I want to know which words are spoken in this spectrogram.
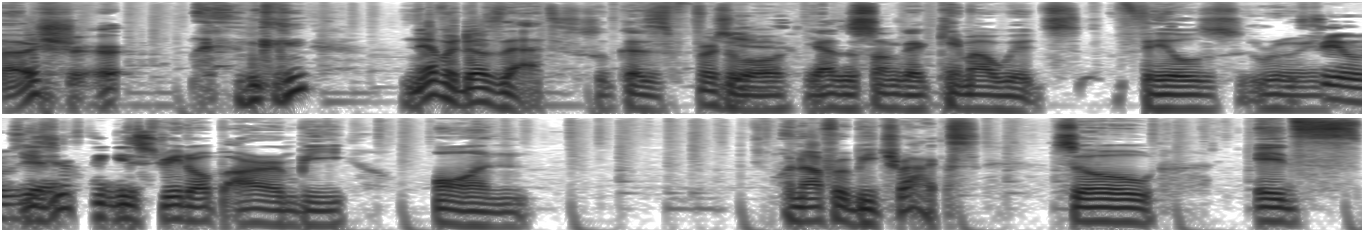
Uh, Usher never does that because first of Yeah. all, he has a song that came out with "Pheelz Ruin." Pheelz, He's yeah. just thinking straight up R and B on on Afrobeat tracks. So it's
